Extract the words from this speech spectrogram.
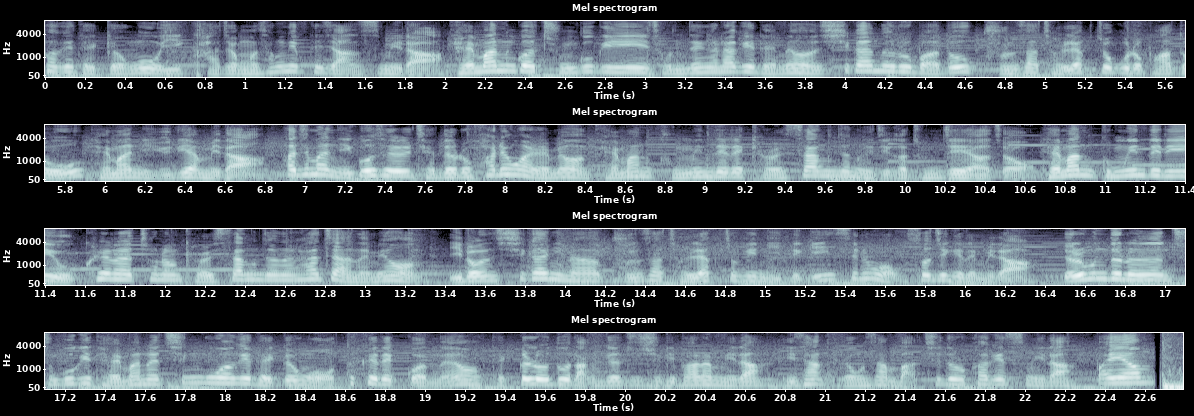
항복하게 될 경우 이 가정은 성립되지 않습니다. 대만과 중국이 전쟁을 하게 되면 시간으로 봐도 군사 전략적으로 봐도 대만이 유리합니다. 하지만 이것을 제대로 활용하려면 대만 국민들의 결사항전 의지가 존재해야죠. 대만 국민들이 우크라이나처럼 결사항전을 하지 않으면 이런 시간이나 군사 전략적인 이득이 쓸모 없어지게 됩니다. 여러분들은 중국이 대만을 침공하게 될 경우 어떻게 될 것 같나요? 댓글로도 남겨주시기 바랍니다. 이상 영상 마치도록 하겠습니다. 빠이염!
